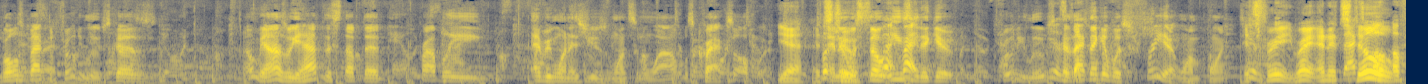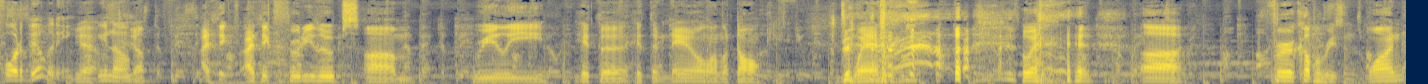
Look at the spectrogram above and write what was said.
rolls back to Fruity Loops because I'll be honest with you, half the stuff that probably everyone has used once in a while was crack software. Yeah, it's and true. it was so Right, easy right. to get Fruity Loops because I think it was free at one point. it's free, right? And it's Back still to affordability. Yeah. You know. Yep. I think I think Fruity Loops um, really hit the hit the nail on the donkey when when uh, for a couple reasons. One,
